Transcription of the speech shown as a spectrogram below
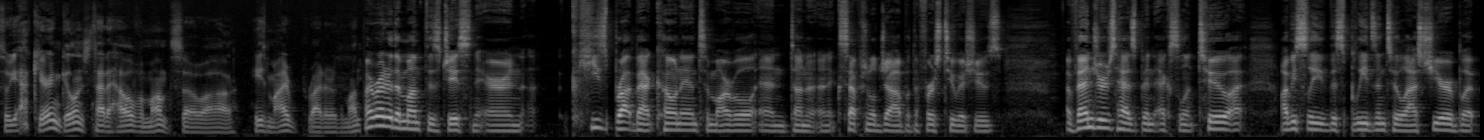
So yeah, Kieron Gillen just had a hell of a month. So uh, he's my writer of the month. My writer of the month is Jason Aaron. He's brought back Conan to Marvel and done an exceptional job with the first two issues. Avengers has been excellent too. I, obviously, this bleeds into last year, but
